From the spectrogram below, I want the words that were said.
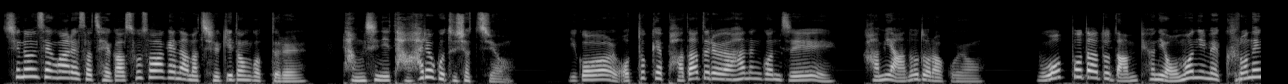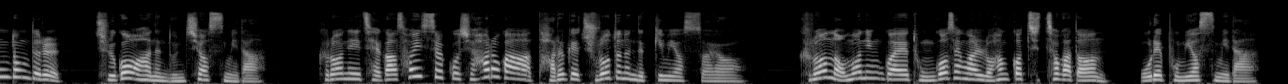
신혼생활에서 제가 소소하게나마 즐기던 것들을 당신이 다 하려고 드셨지요. 이걸 어떻게 받아들여야 하는 건지 감이 안 오더라고요. 무엇보다도 남편이 어머님의 그런 행동들을 즐거워하는 눈치였습니다. 그러니 제가 서 있을 곳이 하루가 다르게 줄어드는 느낌이었어요. 그런 어머님과의 동거 생활로 한껏 지쳐가던 올해 봄이었습니다.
